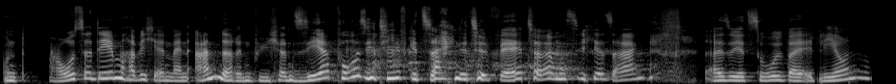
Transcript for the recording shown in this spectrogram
Und Außerdem habe ich in meinen anderen Büchern sehr positiv gezeichnete Väter, muss ich hier sagen. Also jetzt sowohl bei Leon,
